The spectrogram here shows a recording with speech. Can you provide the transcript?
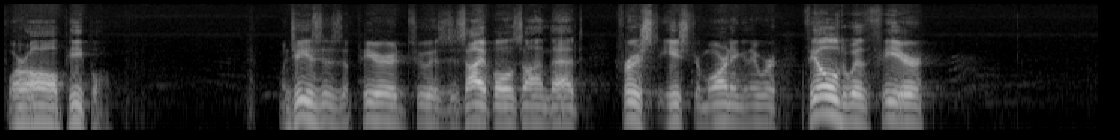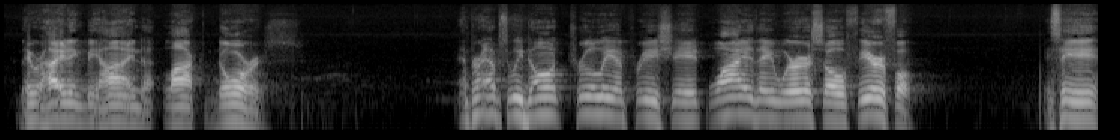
for all people. When Jesus appeared to his disciples on that first Easter morning, they were filled with fear. They were hiding behind locked doors. And perhaps we don't truly appreciate why they were so fearful. You see,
